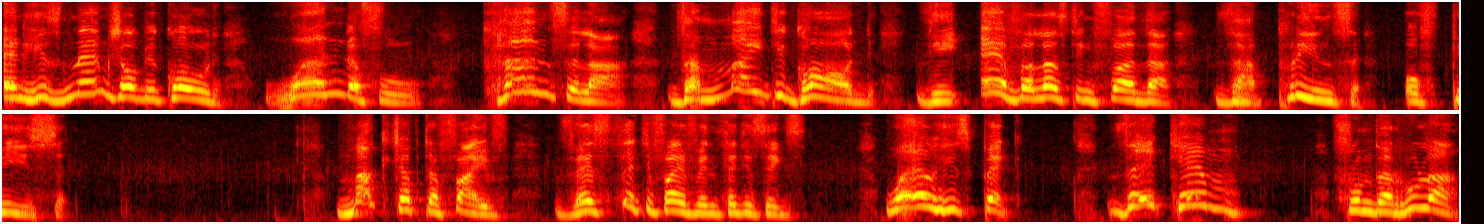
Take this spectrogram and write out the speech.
and his name shall be called Wonderful, Counselor, the Mighty God, the Everlasting Father, the Prince of Peace. Mark chapter 5, verse 35 and 36. While he spake, there came from the ruler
